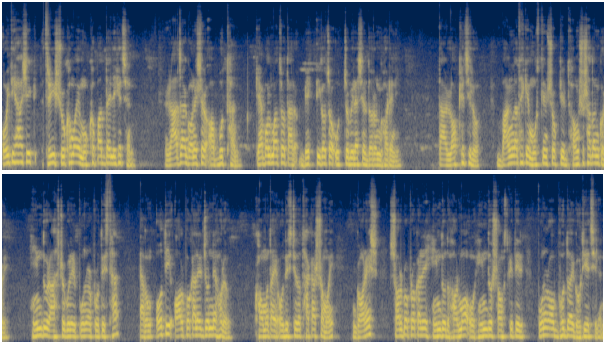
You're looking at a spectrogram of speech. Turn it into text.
ঐতিহাসিক শ্রী সুখময় মুখোপাধ্যায় লিখেছেন, রাজা গণেশের অভ্যুত্থান কেবলমাত্র তার ব্যক্তিগত উচ্চবিলাসের দরুন ঘটেনি। তার লক্ষ্যে ছিল বাংলা থেকে মুসলিম শক্তির ধ্বংস সাধন করে হিন্দু রাষ্ট্রগুলির পুনঃপ্রতিষ্ঠা এবং অতি অল্পকালের জন্য হলেও ক্ষমতায় অধিষ্ঠিত থাকার সময় গণেশ সর্বপ্রকারের হিন্দু ধর্ম ও হিন্দু সংস্কৃতির পুনরভ্যুদয় ঘটিয়েছিলেন।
